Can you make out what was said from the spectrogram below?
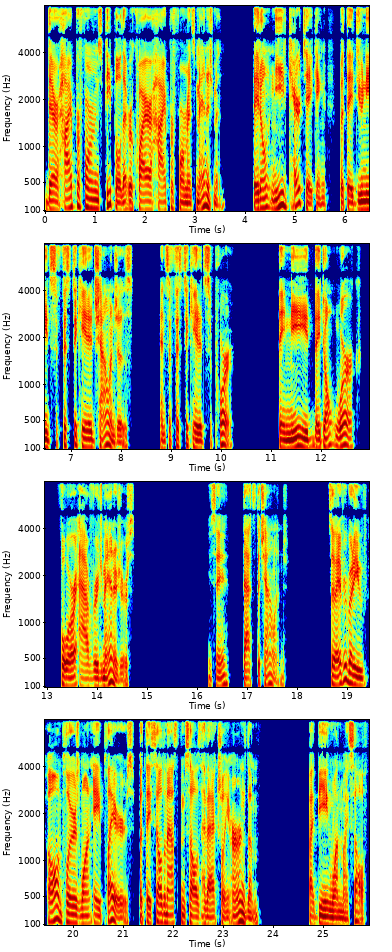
They're high performance people that require high performance management. They don't need caretaking, but they do need sophisticated challenges and sophisticated support. They need, they don't work for average managers. You see, that's the challenge. So everybody, all employers want A players, but they seldom ask themselves, have actually earned them by being one myself?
